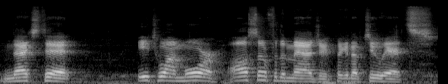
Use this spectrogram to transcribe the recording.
Next hit, E'Twaun Moore, also for the Magic, picking up two hits.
